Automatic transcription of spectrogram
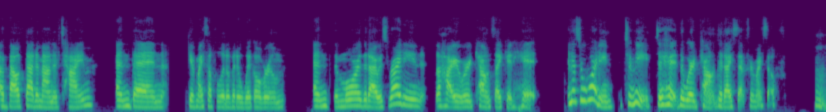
about that amount of time and then give myself a little bit of wiggle room. And the more that I was writing, the higher word counts I could hit. And it's rewarding to me to hit the word count that I set for myself. Hmm.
